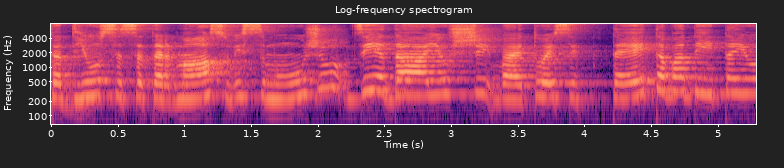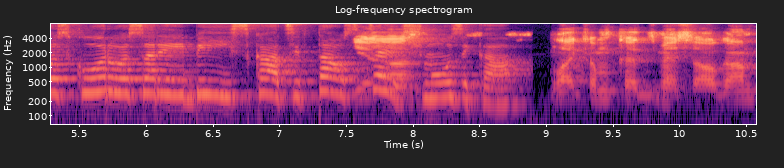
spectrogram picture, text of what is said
Tad jūs esat ar māsu visu mūžu dziedājuši, vai tu esi teita vadītajos koros arī bijis? Kāds ir tavs Jā. ceļš mūzikā? Laikam, kad mēs augām,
